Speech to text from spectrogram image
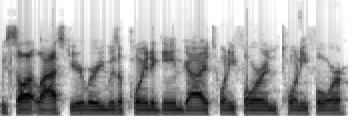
we saw it last year where he was a point a game guy, 24 and 24.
